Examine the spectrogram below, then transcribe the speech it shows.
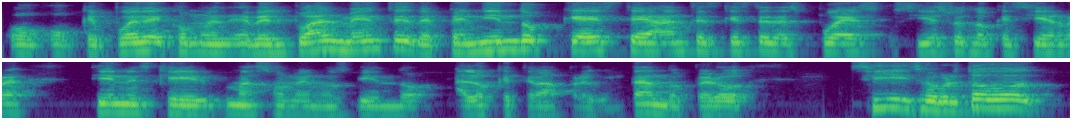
o, o, que puede como eventualmente, dependiendo que esté antes, que esté después, si eso es lo que cierra, tienes que ir más o menos viendo a lo que te va preguntando, pero sí, sobre todo,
